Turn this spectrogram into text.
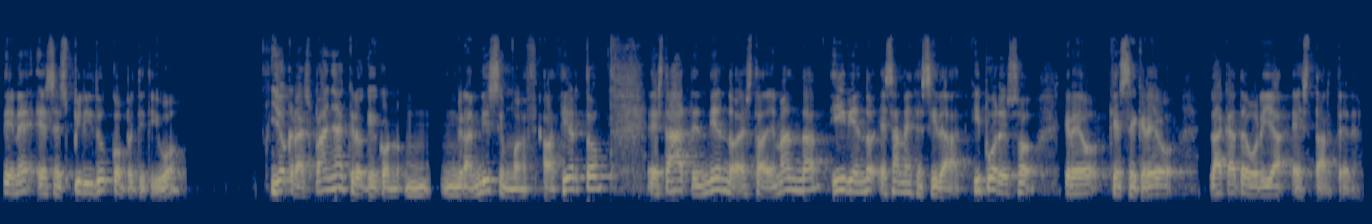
tiene ese espíritu competitivo. Y Ocra España, creo que con un grandísimo acierto, está atendiendo a esta demanda y viendo esa necesidad. Y por eso creo que se creó la categoría Starter.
